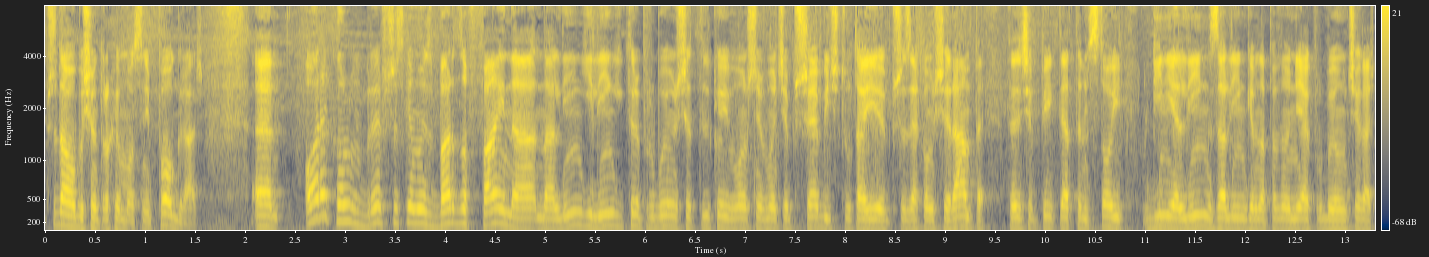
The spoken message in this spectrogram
Przydałoby się trochę mocniej pograć. Oracle wbrew wszystkiemu jest bardzo fajna na lingi, lingi, które próbują się tylko i wyłącznie w momencie przebić tutaj e, przez jakąś rampę. Wtedy się pięknie nad tym stoi, ginie link za linkiem, na pewno nie jak próbują uciekać.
